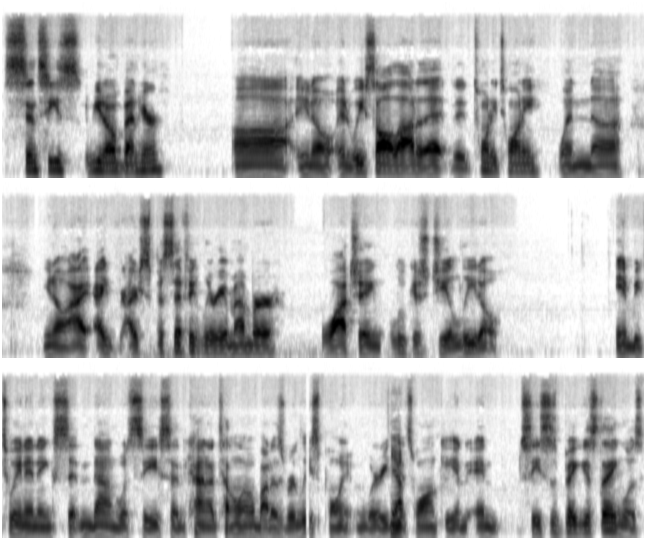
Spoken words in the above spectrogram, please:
since he's you know been here. Uh, you know, and we saw a lot of that in 2020 when uh, you know I, I I specifically remember watching Lucas Giolito in between innings, sitting down with Cease and kind of telling him about his release point and where he Yep. gets wonky. And and Cease's biggest thing was,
